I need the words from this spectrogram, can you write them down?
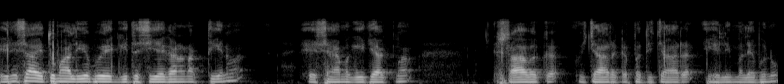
ඒ නිසා එතුමා ලියපු ඒ ගීත 100 ගණනක් තියෙනවා. ඒ සෑම ගීතයක්ම ශ්‍රාවක විචාරක ප්‍රතිචාර ඉහළින්ම ලැබුණු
